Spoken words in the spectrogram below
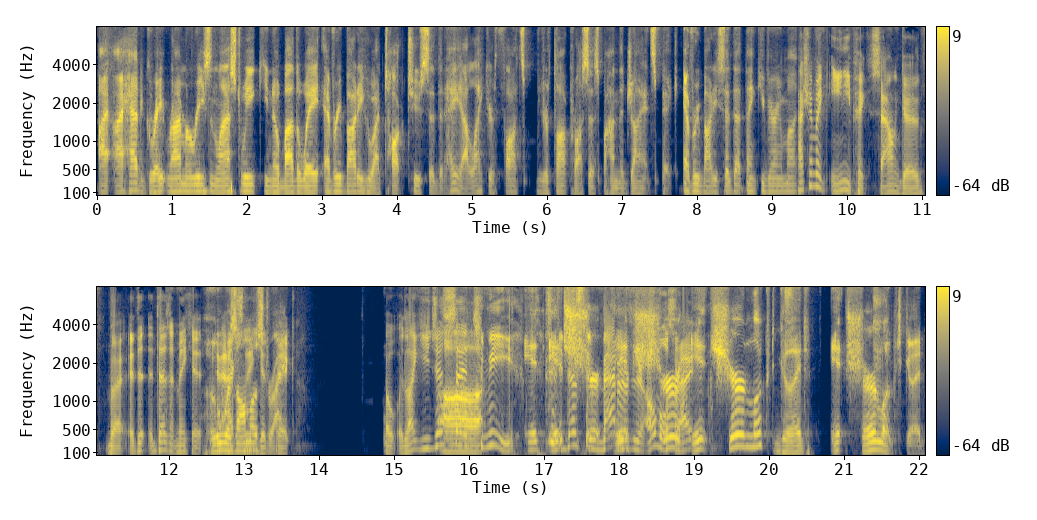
I, I had great rhyme or reason last week. You know, by the way, everybody who I talked to said that, hey, I like your thoughts, your thought process behind the Giants pick. Everybody said that. Thank you very much. I can make any pick sound good, but it, it doesn't make it Who was almost right? pick. Oh, like you just Uh, said to me, It It doesn't matter if it you're almost right. It sure looked good. It sure looked good,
